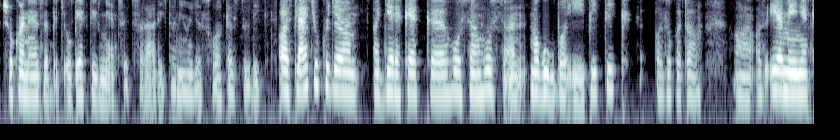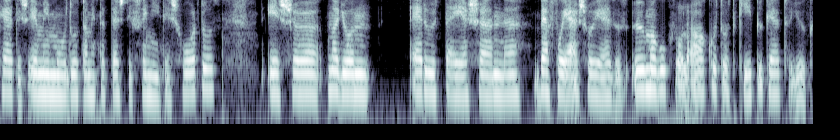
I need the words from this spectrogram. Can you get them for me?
sokan nehezebb egy objektív mércét felállítani, hogy az hol kezdődik. Azt látjuk, hogy a, a gyerekek hosszan-hosszan magukba építik azokat a, a, az élményeket és élménymódot, amit a testi fenyítés hordoz, és nagyon erőteljesen befolyásolja ez az ő magukról alkotott képüket, hogy ők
